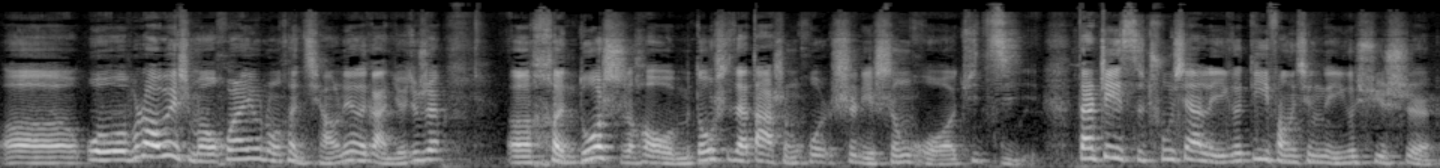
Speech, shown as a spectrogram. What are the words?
呃，我我不知道为什么，我忽然有种很强烈的感觉，就是。呃，很多时候我们都是在大城市里生活去挤，但这次出现了一个地方性的一个叙事，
